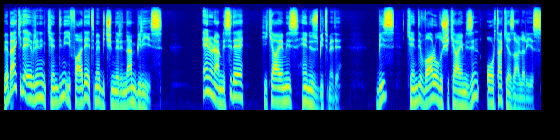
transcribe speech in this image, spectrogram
Ve belki de evrenin kendini ifade etme biçimlerinden biriyiz. En önemlisi de hikayemiz henüz bitmedi. Biz kendi varoluş hikayemizin ortak yazarlarıyız.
